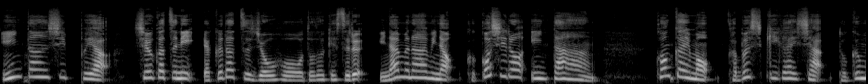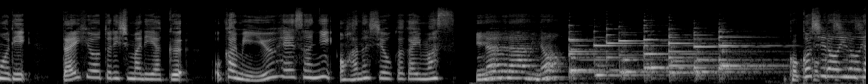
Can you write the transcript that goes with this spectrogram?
インターンシップや就活に役立つ情報をお届けする稲村亜美のここしろインターン。今回も株式会社徳森代表取締役岡見雄平さんにお話を伺います。稲村亜美のここしろインターン。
